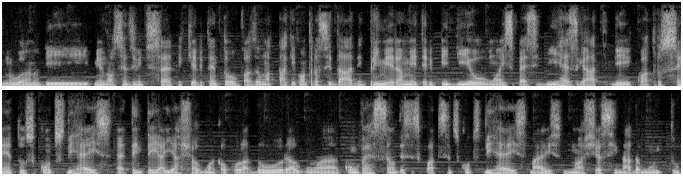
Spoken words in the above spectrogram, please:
no ano de 1927, que ele tentou fazer um ataque contra a cidade. Primeiramente, ele pediu uma espécie de resgate de 400 contos de réis. É, tentei aí achar alguma calculadora, alguma conversão desses 400 contos de réis, mas não achei assim nada muito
